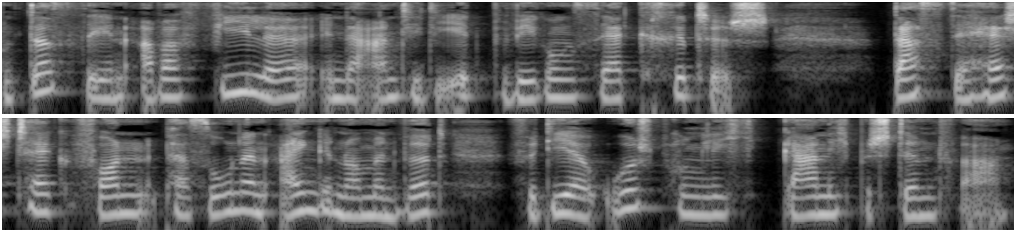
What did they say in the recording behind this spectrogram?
Und das sehen aber viele in der Anti-Diät-Bewegung sehr kritisch, dass der Hashtag von Personen eingenommen wird, für die er ursprünglich gar nicht bestimmt war.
